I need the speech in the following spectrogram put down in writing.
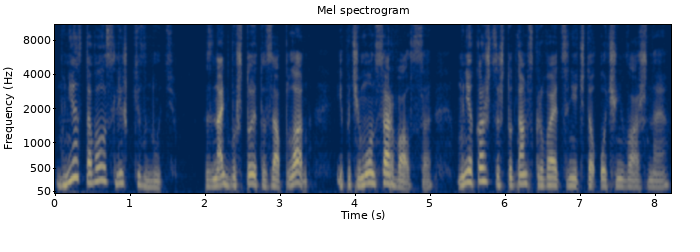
Мне оставалось лишь кивнуть. Знать бы, что это за план и почему он сорвался. Мне кажется, что там скрывается нечто очень важное.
